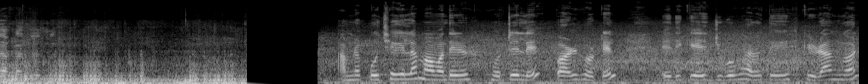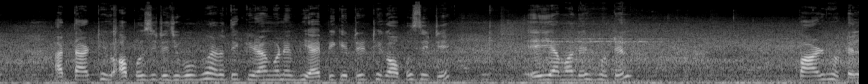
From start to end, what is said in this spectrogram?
দেখার জন্য। আমরা পৌঁছে গেলাম আমাদের হোটেলে পার্ল হোটেল। এদিকে যুব ভারতী ক্রীড়াঙ্গন আর তার ঠিক অপোজিটে যুব ভারতী ক্রীড়াঙ্গনের ভিআইপি গেটের ঠিক অপোজিটে এই আমাদের হোটেল পার্ল হোটেল।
